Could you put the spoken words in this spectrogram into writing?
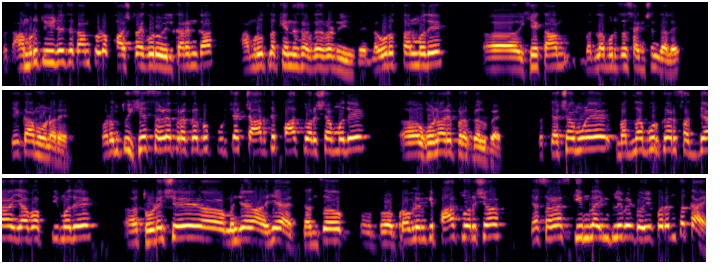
पण अमृत योजनेचं काम थोडं फास्ट ट्रॅकवर होईल कारण का अमृतला केंद्र सरकारकडे येत आहे. नगरोत्थानमध्ये हे काम बदलापूरचं सँक्शन झालंय. ते काम होणार आहे. परंतु हे सगळे प्रकल्प पुढच्या चार ते पाच वर्षामध्ये होणारे प्रकल्प आहेत. तर त्याच्यामुळे बदलापूरकर सध्या या बाबतीमध्ये थोडेसे म्हणजे हे आहेत. त्यांचं प्रॉब्लेम की पाच वर्ष या सगळ्या स्कीमला इम्प्लिमेंट होईपर्यंत काय?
